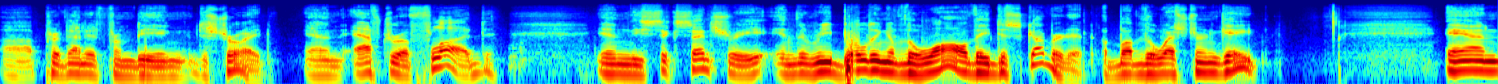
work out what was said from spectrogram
uh, prevent it from being destroyed. And after a flood in the sixth century, in the rebuilding of the wall, they discovered it above the western gate. And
